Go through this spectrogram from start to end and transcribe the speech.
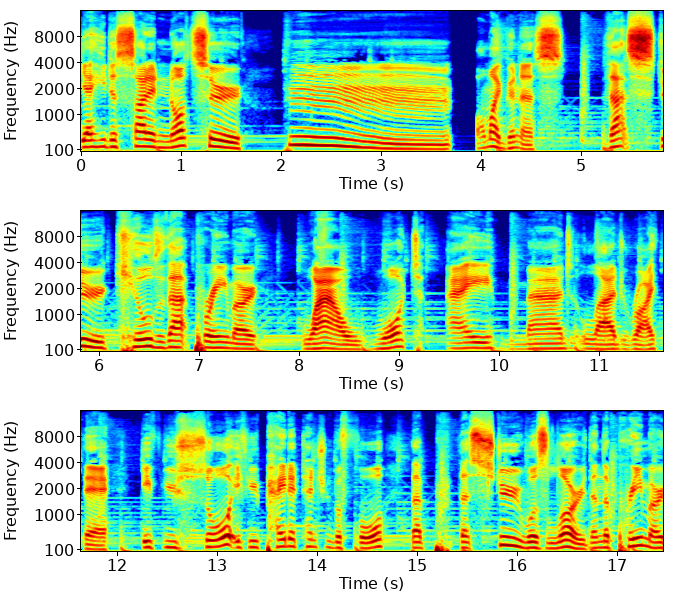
yet he decided not to. Hmm. Oh my goodness. That Stu killed that Primo Wow, what a mad lad right there. If you saw, if you paid attention before, that, that Stu was low, then the Primo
